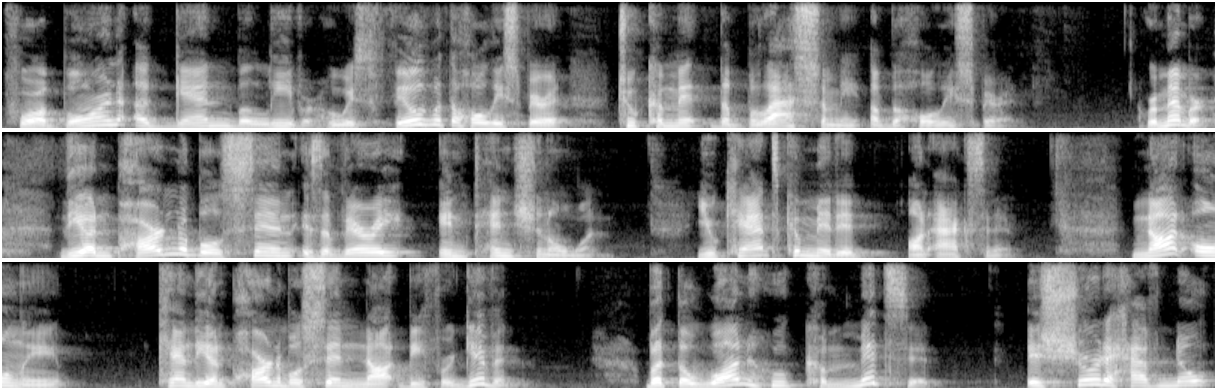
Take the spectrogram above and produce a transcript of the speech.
for a born again believer who is filled with the Holy Spirit to commit the blasphemy of the Holy Spirit. Remember, the unpardonable sin is a very intentional one. You can't commit it on accident. Not only can the unpardonable sin not be forgiven, but the one who commits it is sure to have no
